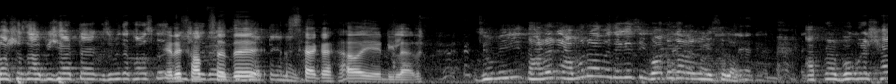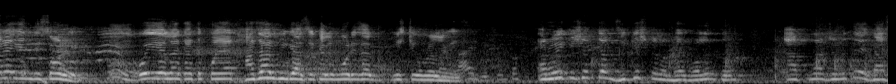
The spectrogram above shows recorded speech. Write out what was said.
দশ হাজার বিশ হাজার টাকা জমিতে খরচ করে এটা সবচেয়ে পঁচিশ হাজার টাকা নেয়। ছ্যাঁকা খাওয়া এ ডিলার জমি ধরেন এমনও আমি দেখেছি গতকাল আমি গেছিলাম। আপনার বগুড়া সারে গেন্দি চরে হ্যাঁ ওই এলাকাতে কয়েক হাজার বিঘা আছে খালি মরিচ আর মিষ্টি কুমড়া লাগাইছে। আর ওই কৃষককে আমি জিজ্ঞেস করলাম, ভাই, বলেন তো, আপনার জমিতে গাছ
